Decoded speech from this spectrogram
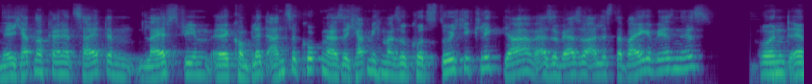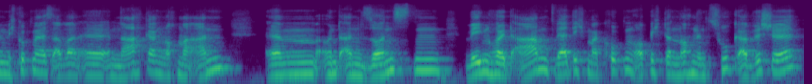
Nee, ich hatte noch keine Zeit, den Livestream äh, komplett anzugucken. Also ich habe mich mal so kurz durchgeklickt, ja, also wer so alles dabei gewesen ist. Und ähm, ich gucke mir das aber äh, im Nachgang nochmal an. Ähm, und ansonsten, wegen heute Abend, werde ich mal gucken, ob ich dann noch einen Zug erwische.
